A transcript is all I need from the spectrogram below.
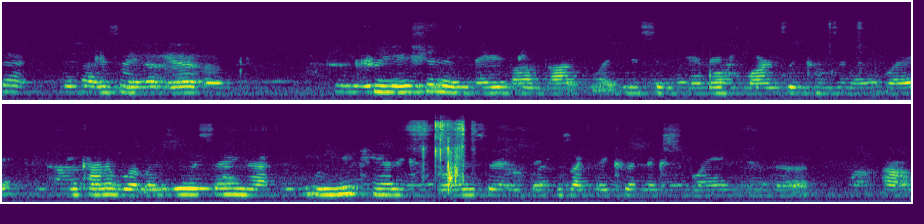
That this idea of creation is made in God's likeness and image largely comes into play. And kind of what Lindsay was saying, that when we can't explain certain things like they couldn't explain in the um,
